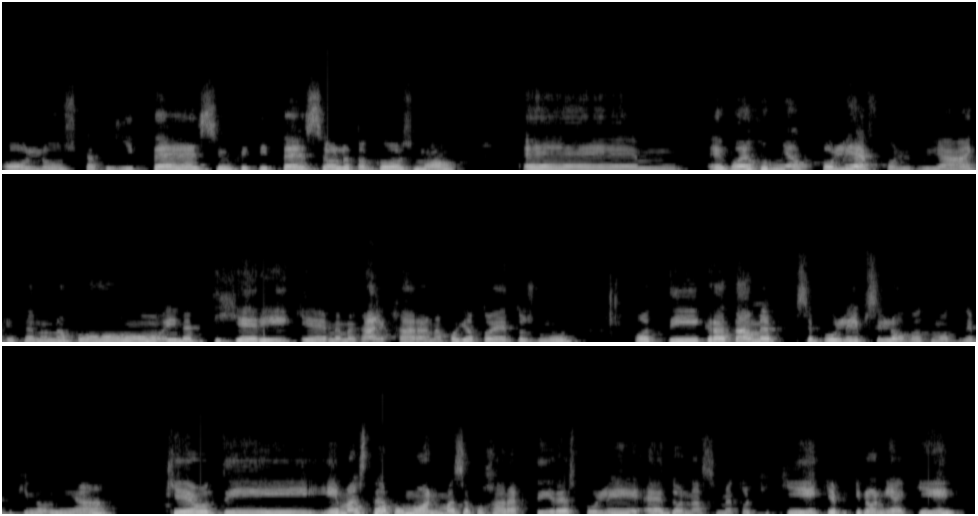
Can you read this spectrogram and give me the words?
όλους, καθηγητές, συμφοιτητές σε όλο τον κόσμο. Ε, εγώ έχω μια πολύ εύκολη δουλειά και θέλω να πω, είμαι τυχερή και με μεγάλη χαρά να πω για το έτος μου, ότι κρατάμε σε πολύ υψηλό βαθμό την επικοινωνία και ότι είμαστε από μόνοι μας από χαρακτήρες πολύ έντονα συμμετοχικοί και επικοινωνιακοί ε,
